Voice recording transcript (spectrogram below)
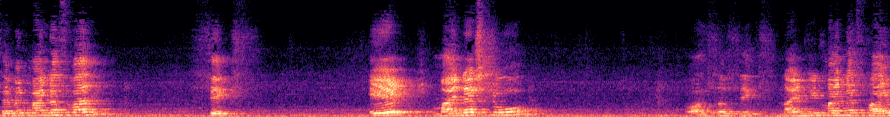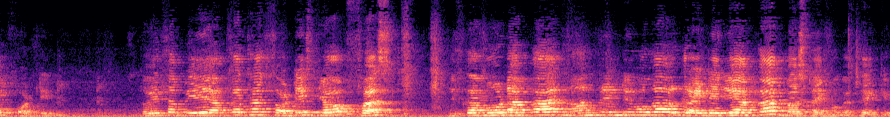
7 minus 1 6 8 minus 2 also 6 19 minus 5 14 तो ये सब, ये आपका था शॉर्टेस्ट जॉब फ़र्स्ट इसका मोड आपका नॉन प्रिमिटिव होगा और क्राइटेरिया आपका बस टाइम होगा. थैंक यू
